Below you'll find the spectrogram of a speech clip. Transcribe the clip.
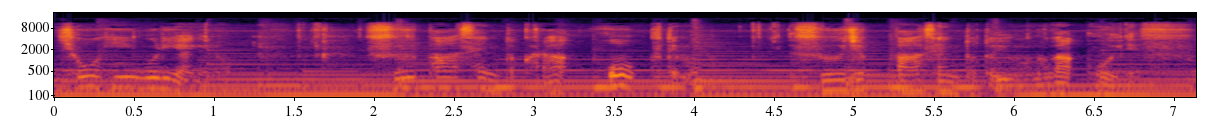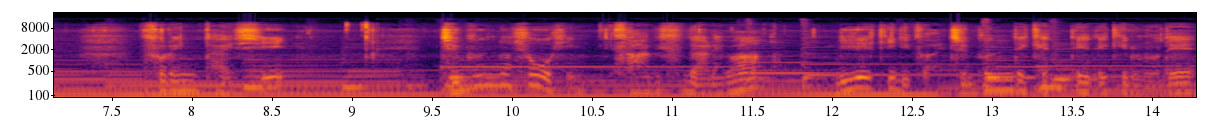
商品売上の数パーセントから多くても数十パーセントというものが多いです。それに対し自分の商品サービスであれば利益率は自分で決定できるので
